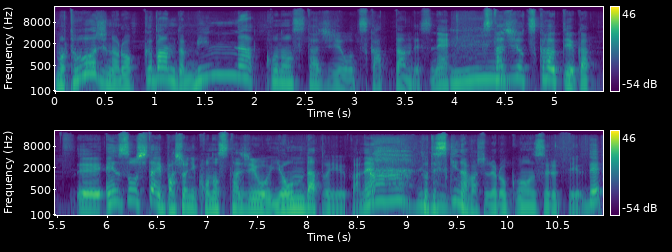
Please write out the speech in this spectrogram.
もう当時のロックバンドみんなこのスタジオを使ったんですね。うん。スタジオ使うっていうか、えー演奏したい場所にこのスタジオを呼んだというかね。それで好きな場所で録音するっていう。で、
